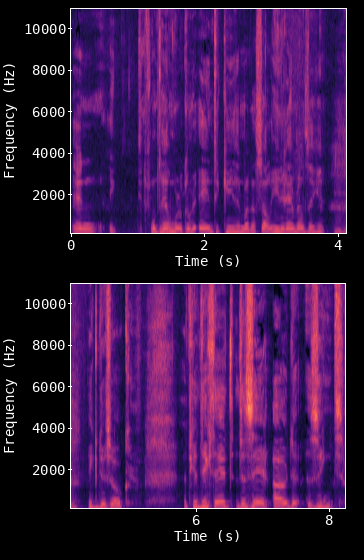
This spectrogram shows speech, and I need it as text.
En ik vond het heel moeilijk om één te kiezen, maar dat zal iedereen wel zeggen. Mm -hmm. Ik dus ook. Het gedicht heet De Zeer Oude Zingt.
